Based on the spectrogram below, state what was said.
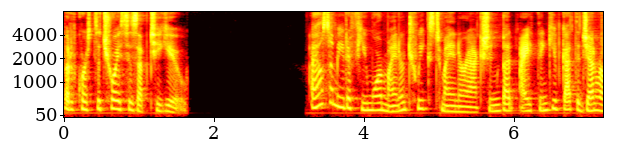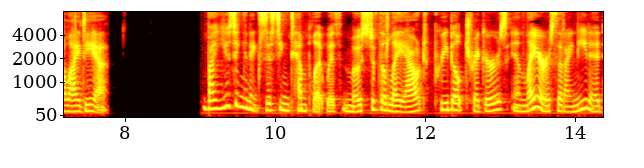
but of course the choice is up to you. I also made a few more minor tweaks to my interaction, but I think you've got the general idea. By using an existing template with most of the layout, pre-built triggers, and layers that I needed,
